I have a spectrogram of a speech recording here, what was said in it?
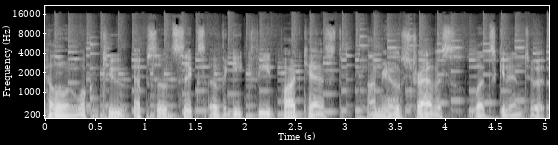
Hello and welcome to episode six of the Geek Feed podcast. I'm your host, Travis. Let's get into it.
